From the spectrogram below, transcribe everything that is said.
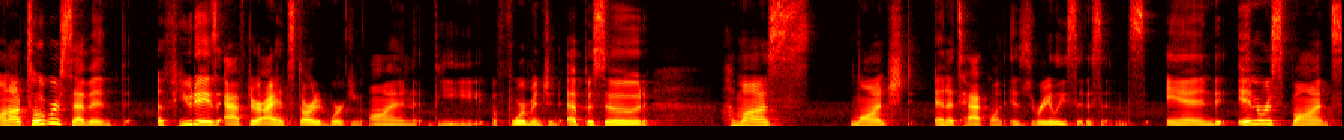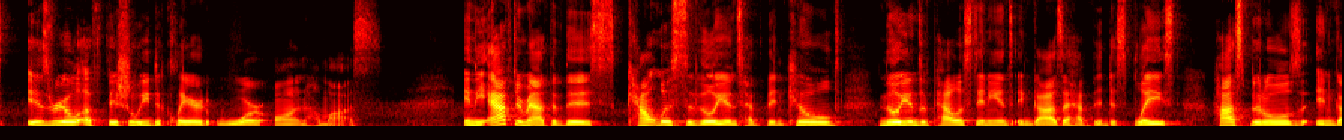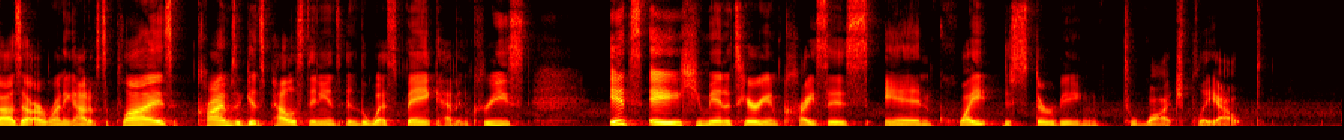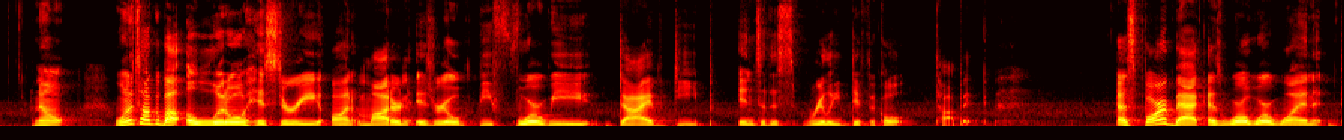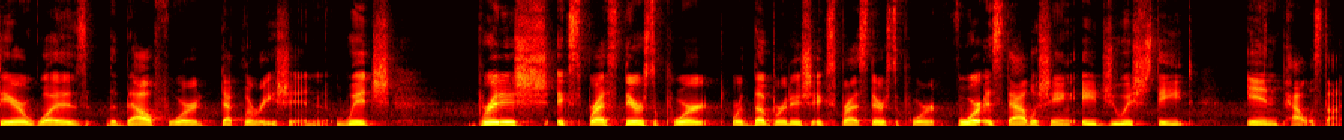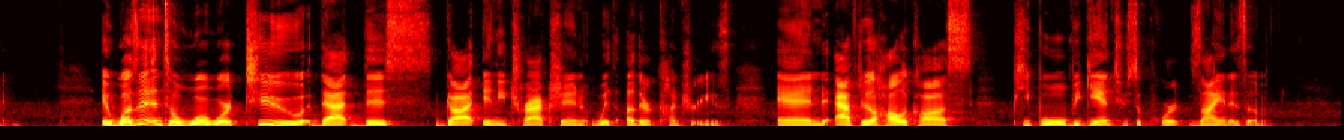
On October 7th, a few days after I had started working on the aforementioned episode, Hamas launched an attack on Israeli citizens. And in response, Israel officially declared war on Hamas. In the aftermath of this, countless civilians have been killed, millions of Palestinians in Gaza have been displaced, hospitals in Gaza are running out of supplies, crimes against Palestinians in the West Bank have increased. It's a humanitarian crisis and quite disturbing to watch play out. Now, I want to talk about a little history on modern Israel before we dive deep into this really difficult topic. As far back as World War One, there was the Balfour Declaration, which British expressed their support, or the British expressed their support for establishing a Jewish state in Palestine. It wasn't until World War II that this got any traction with other countries. And after the Holocaust, people began to support Zionism.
